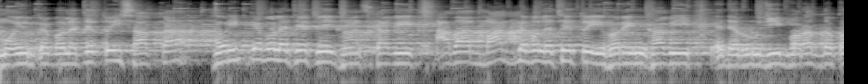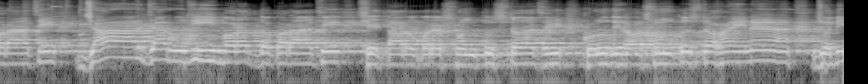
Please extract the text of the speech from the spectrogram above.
ময়ূরকে বলেছে, তুই সাপ খা। হরিণকে বলেছে, তুই ঘাস খাবি। আবার বাঘকে বলেছে, তুই হরিণ খাবি। এদের রুজি বরাদ্দ করা আছে। যার যা রুজি বরাদ্দ করা আছে, সে তার উপরে সন্তুষ্ট আছে। কোনোদিন অসন্তুষ্ট হয় না। যদি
